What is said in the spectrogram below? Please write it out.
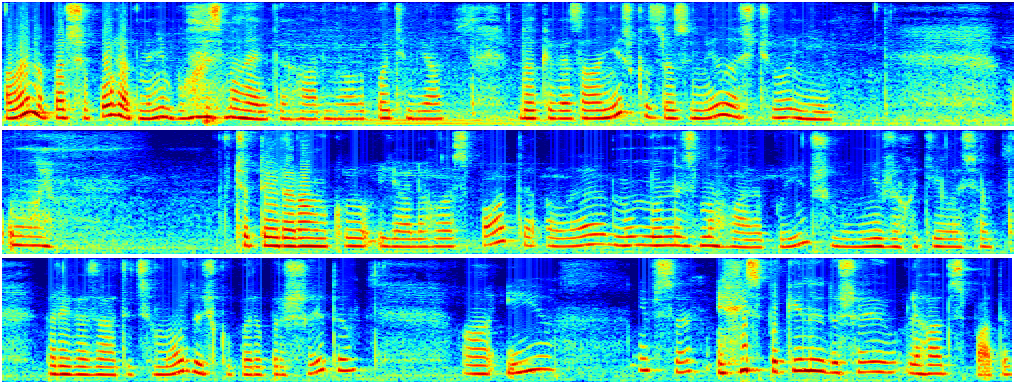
Але на перший погляд мені було з маленькою гарно, але потім я, доки в'язала ніжку, зрозуміла, що ні. Ой, в 4 ранку я лягла спати, але ну, ну не змогла я по-іншому. Мені вже хотілося перев'язати цю мордочку, перепришити. А, і, і все. І спокійною душею лягати спати.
